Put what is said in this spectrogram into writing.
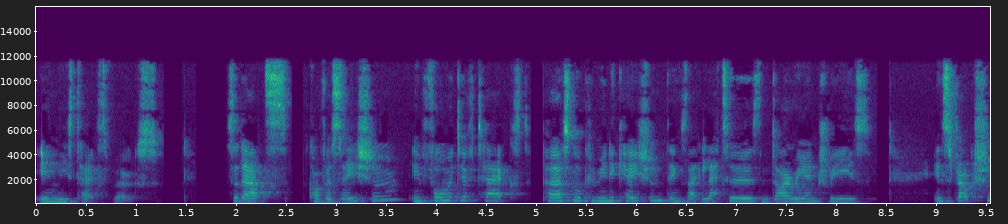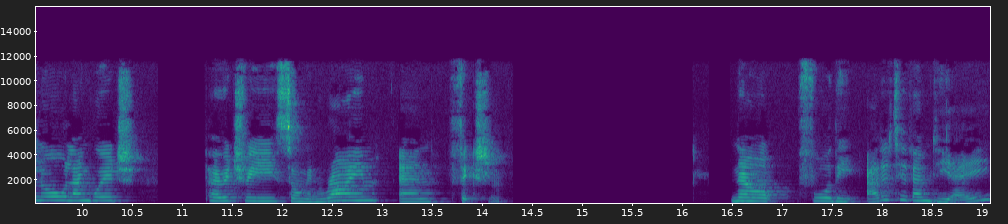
in these textbooks. So that's conversation, informative text, personal communication, things like letters and diary entries, instructional language, poetry, song and rhyme, and fiction. Now, for the additive MDA,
